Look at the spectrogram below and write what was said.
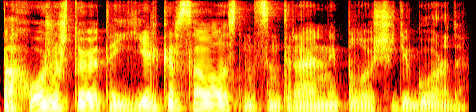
Похоже, что эта ель красовалась на центральной площади города.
